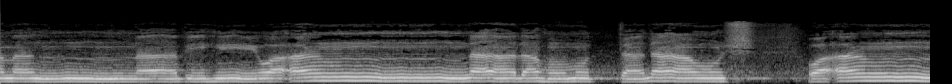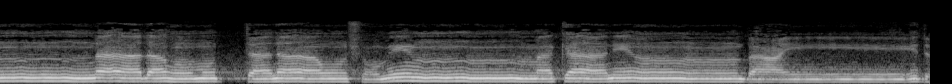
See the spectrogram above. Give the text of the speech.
آمنا به وأنا لهم التناوش وأنا لهم التناوش من مكان بعيد.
